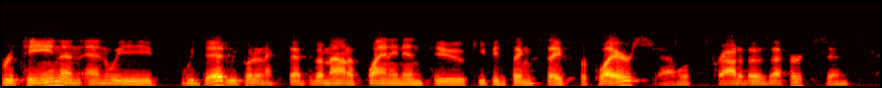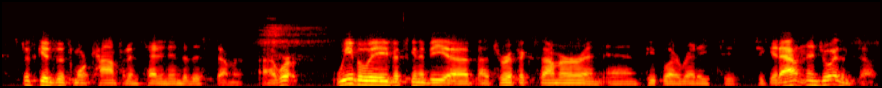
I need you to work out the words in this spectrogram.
routine, and and we we did. We put an extensive amount of planning into keeping things safe for players. Uh, we're proud of those efforts, and just gives us more confidence heading into this summer. Uh, we're we believe it's going to be a, a terrific summer, and, and people are ready to, to get out and enjoy themselves.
